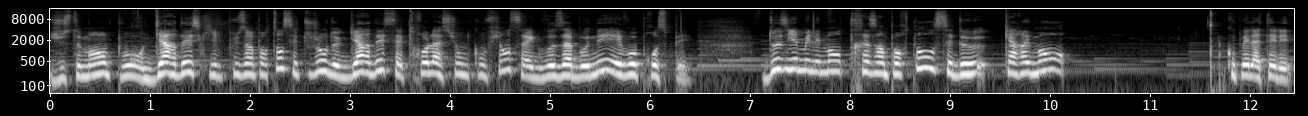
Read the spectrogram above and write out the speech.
Justement, pour garder ce qui est le plus important, c'est toujours de garder cette relation de confiance avec vos abonnés et vos prospects. Deuxième élément très important, c'est de carrément couper la télé.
